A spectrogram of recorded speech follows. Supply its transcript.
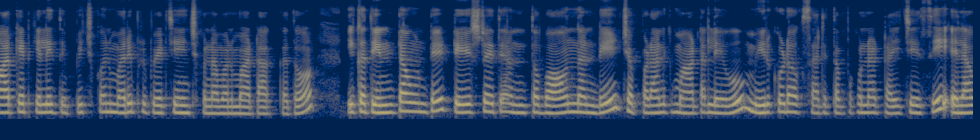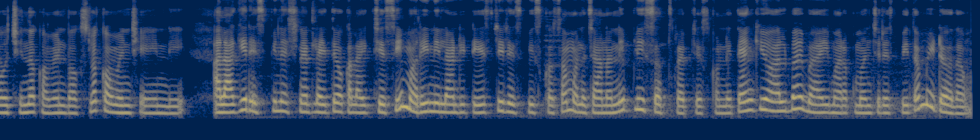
మార్కెట్కి వెళ్ళి తెప్పించుకొని మరీ ప్రిపేర్ చేయించుకున్నాం అనమాట అక్కతో. ఇక తింటా ఉంటే టేస్ట్ అయితే అంత బాగుందండి. చెప్పడానికి మాటలు లేవు. మీరు కూడా ఒకసారి తప్పకుండా ట్రై చేసి ఎలా వచ్చిందో కామెంట్ బాక్స్లో కామెంట్ చేయండి. అలాగే రెసిపీ నచ్చినట్లయితే ఒక లైక్ చేసి మరిన్ని ఇలాంటి టేస్టీ రెసిపీస్ కోసం మన ఛానల్ని ప్లీజ్ సబ్స్క్రైబ్ చేసుకోండి. Thank you all. Bye bye. మరొక మంచి రెసిపీతో మీట్ అవుదాం.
